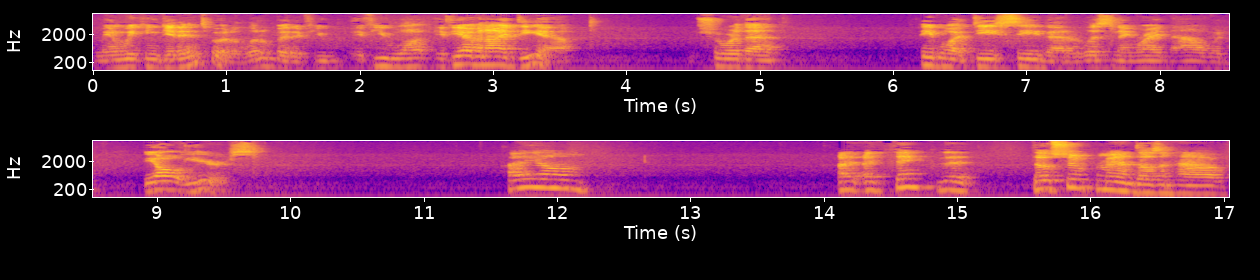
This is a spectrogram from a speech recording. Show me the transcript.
I mean, we can get into it a little bit if you if you want. If you have an idea, I'm sure that people at DC that are listening right now would be all ears. I um, I, I think that though Superman doesn't have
